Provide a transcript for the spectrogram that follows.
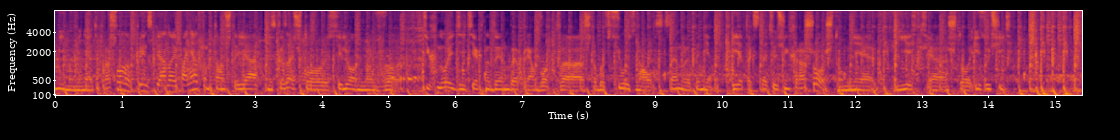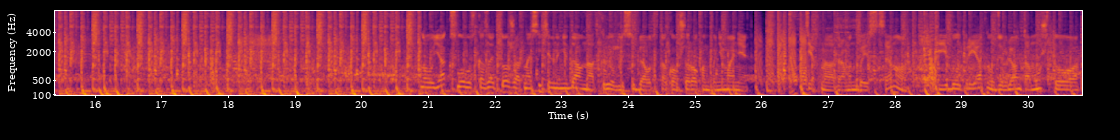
мимо меня это прошло. безусловно, в принципе, оно и понятно, потому что я не сказать, что силен в техноиде, техно-ДНБ, прям вот, э, чтобы всю знал сцену, это нет. И это, кстати, очень хорошо, что мне есть э, что изучить. Ну, я, к слову сказать, тоже относительно недавно открыл для себя вот в таком широком понимании техно драм н сцену и был приятно удивлен тому, что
